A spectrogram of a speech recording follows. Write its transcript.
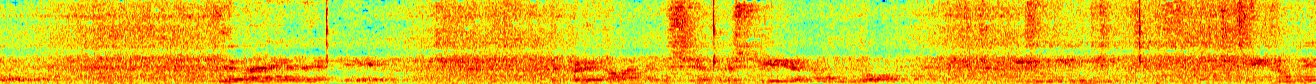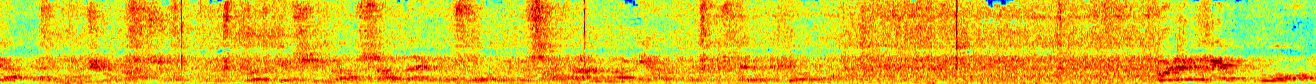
todo. De manera que prepárense, respiren hondo y no me hagan mucho caso, porque si no mareados ustedes, yo no. Por ejemplo,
